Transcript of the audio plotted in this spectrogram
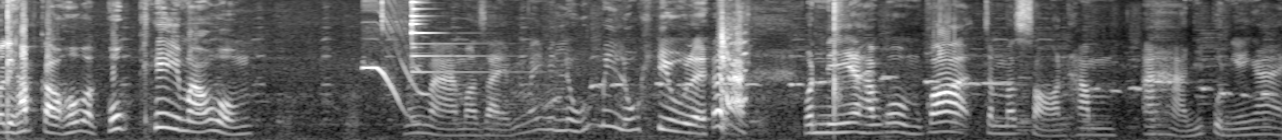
วัสดีครับเก่าเขาแบกุ๊กขี้เมาครับผม ไม่มามอไซค์ไม่ไม่รู้ไม่รู้คิวเลย วันนี้นะครับผมก็จะมาสอนทำอาหารญี่ปุ่นง่าย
